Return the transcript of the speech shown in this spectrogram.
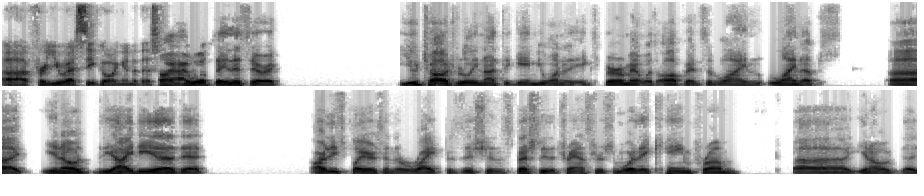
uh, for USC going into this. I, I will say this, Erik. Utah is really not the game you want to experiment with offensive line lineups uh, you know, the idea that are these players in the right position, especially the transfers from where they came from. Uh, you know, uh,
